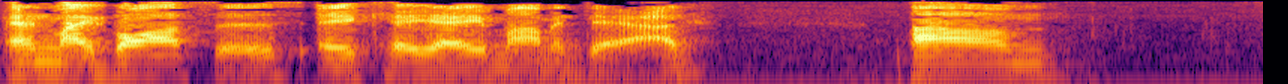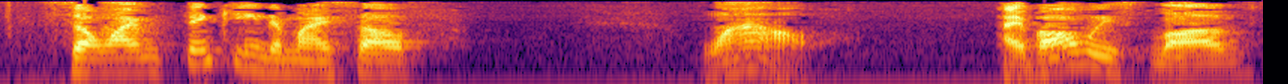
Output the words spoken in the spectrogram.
And my bosses, aka mom and dad. Um, so I'm thinking to myself, wow, I've always loved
